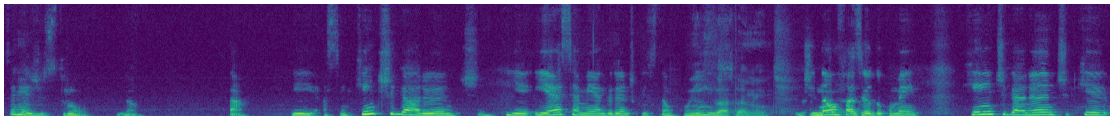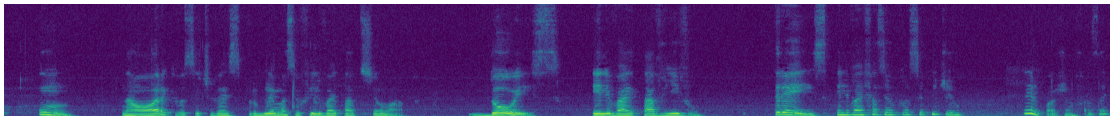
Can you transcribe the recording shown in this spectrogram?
Você registrou? Não. Tá. E, assim, quem te garante, e, e essa é a minha grande questão com isso, Exatamente. de não fazer o documento, quem te garante que, um, na hora que você tiver esse problema, seu filho vai estar do seu lado. Dois, ele vai estar vivo. Três, ele vai fazer o que você pediu. Ele pode não fazer.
